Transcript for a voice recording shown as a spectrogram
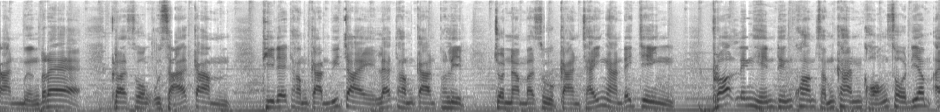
การเหมืองแร่ กระทรวงอุตสาหกรรม ที่ได้ทำการวิจัยและทำการผลิต จนนำมาสู่การใช้งานได้จริง เพราะเล็งเห็นถึงความสำคัญของโซเดียมไอ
